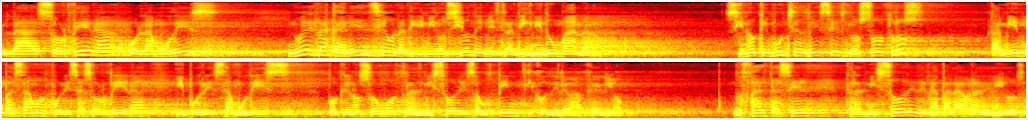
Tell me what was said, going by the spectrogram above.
la sordera o la mudez no es la carencia o la disminución de nuestra dignidad humana, sino que muchas veces nosotros también pasamos por esa sordera y por esa mudez porque no somos transmisores auténticos del Evangelio. Nos falta ser transmisores de la palabra de Dios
